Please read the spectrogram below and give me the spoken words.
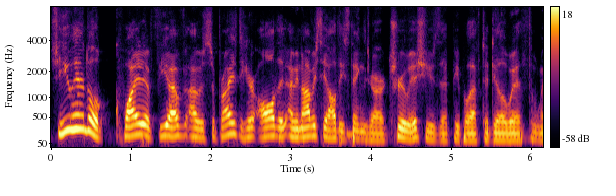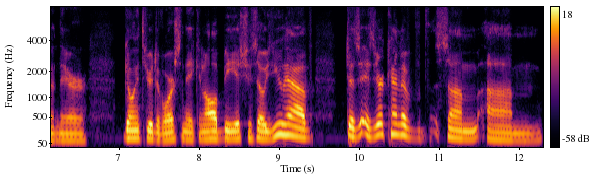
So you handle quite a few. I've, i was surprised to hear all the i mean obviously all these things are true issues that people have to deal with when they're going through divorce and they can all be issues. So you have does is there kind of some um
